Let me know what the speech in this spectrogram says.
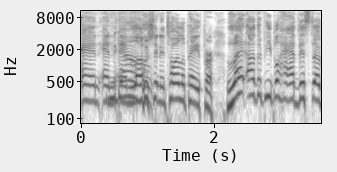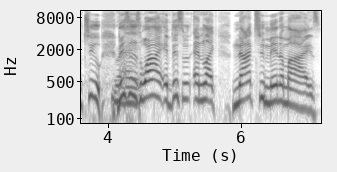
and and and don't. Lotion and toilet paper. Let other people have this stuff too. This is why if this was and like not to minimize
